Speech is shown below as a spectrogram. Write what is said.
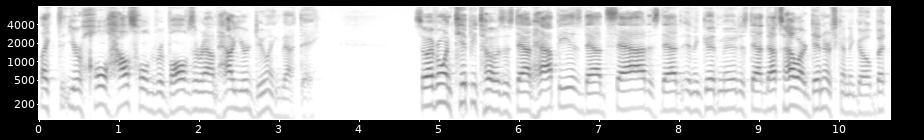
like your whole household revolves around how you're doing that day. So everyone tippy toes. Is dad happy? Is dad sad? Is dad in a good mood? Is dad, that's how our dinner's to go. But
